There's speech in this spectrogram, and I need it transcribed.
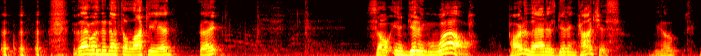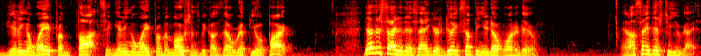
if that wasn't enough to lock you in, right? So in getting well, part of that is getting conscious, you know, getting away from thoughts and getting away from emotions because they'll rip you apart. The other side of this anger is doing something you don't want to do. And I'll say this to you guys.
